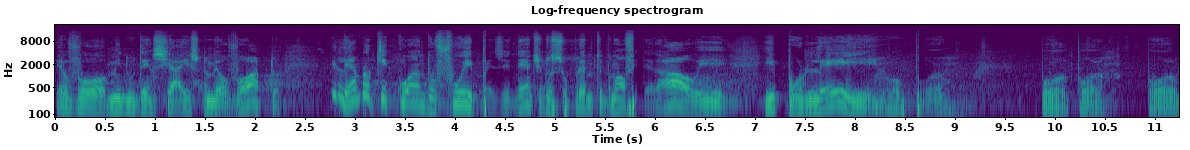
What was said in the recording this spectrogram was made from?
eu vou minudenciar isso no meu voto, e lembro que quando fui presidente do Supremo Tribunal Federal e, e por lei, ou por, por, por, por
